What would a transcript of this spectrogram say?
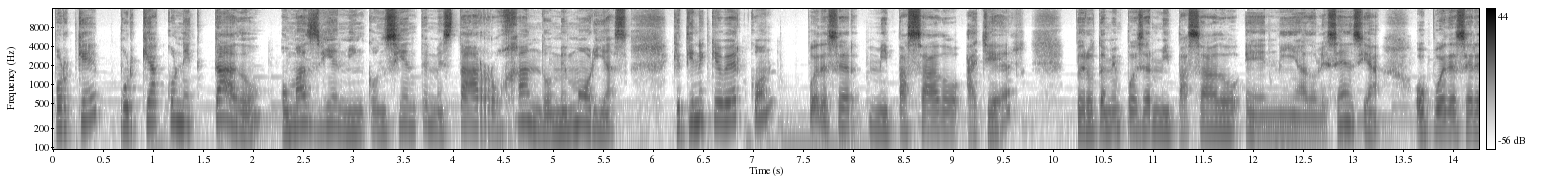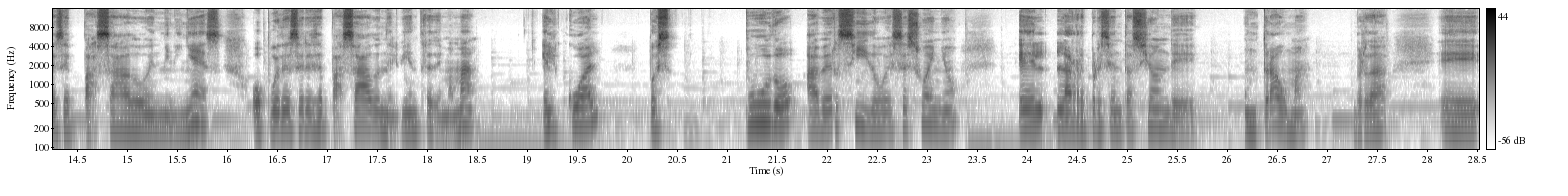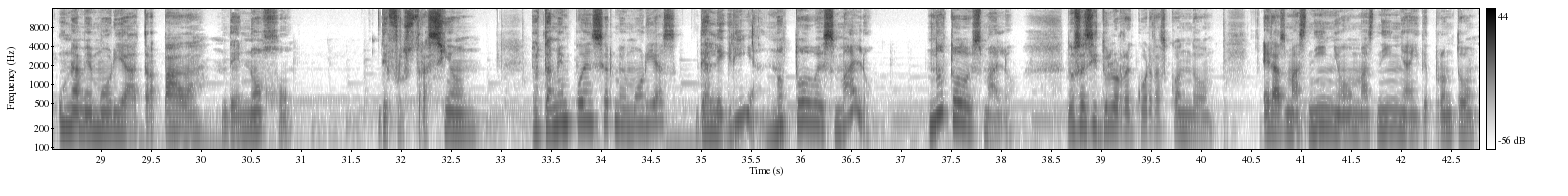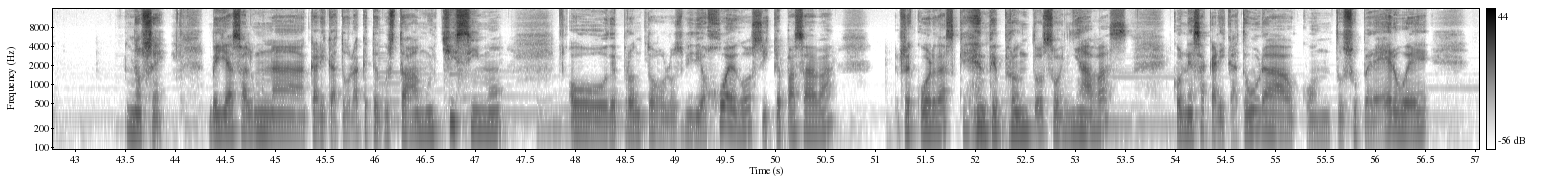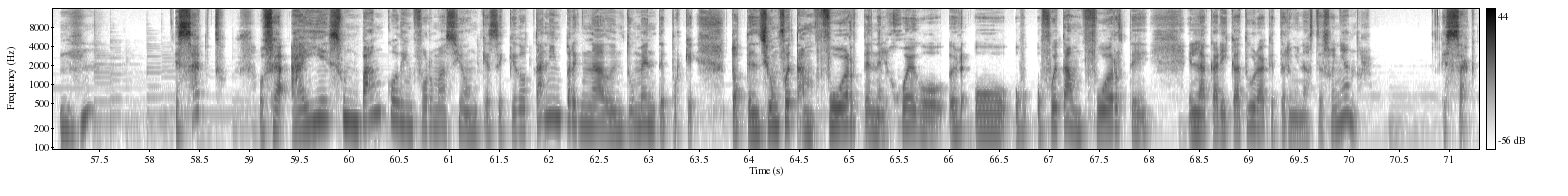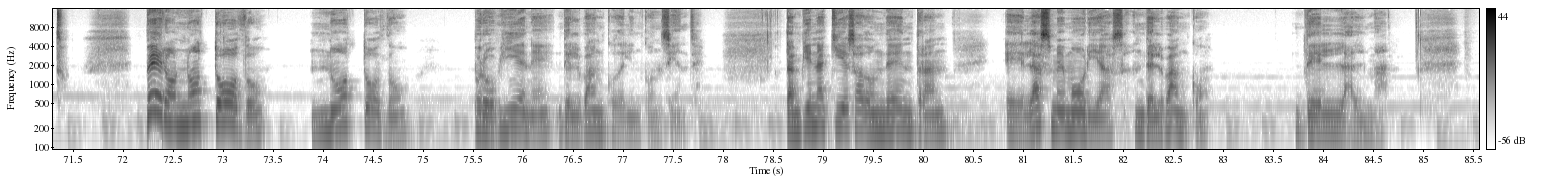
¿Por qué? Porque ha conectado, o más bien mi inconsciente me está arrojando memorias que tiene que ver con, puede ser mi pasado ayer, pero también puede ser mi pasado en mi adolescencia, o puede ser ese pasado en mi niñez, o puede ser ese pasado en el vientre de mamá, el cual, pues, pudo haber sido ese sueño el, la representación de un trauma, ¿verdad? Eh, una memoria atrapada de enojo, de frustración, pero también pueden ser memorias de alegría. No todo es malo, no todo es malo. No sé si tú lo recuerdas cuando eras más niño, más niña y de pronto no sé, veías alguna caricatura que te gustaba muchísimo o de pronto los videojuegos y qué pasaba, recuerdas que de pronto soñabas con esa caricatura o con tu superhéroe. Exacto. O sea, ahí es un banco de información que se quedó tan impregnado en tu mente porque tu atención fue tan fuerte en el juego er, o, fue tan fuerte en la caricatura que terminaste soñándolo. Exacto. Pero no todo, no todo proviene del banco del inconsciente. También aquí es a donde entran eh, las memorias del banco del alma,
